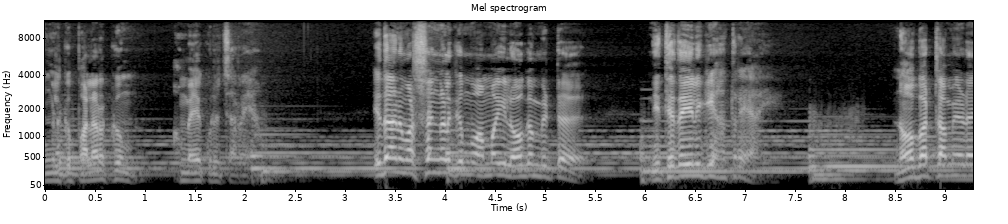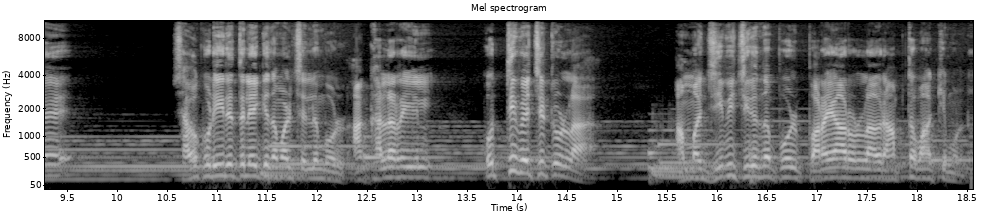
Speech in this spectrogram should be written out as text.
നിങ്ങൾക്ക് പലർക്കും അമ്മയെക്കുറിച്ച് അറിയാം ഇതാണ് വർഷങ്ങൾക്ക് മുമ്പ് അമ്മ ഈ ലോകം വിട്ട് നിത്യതയിലേക്ക് യാത്രയായി. നോബർട്ടമ്മയുടെ ശവകുടീരത്തിലേക്ക് നമ്മൾ ചെല്ലുമ്പോൾ ആ കലറയിൽ കൊത്തിവെച്ചിട്ടുള്ള അമ്മ ജീവിച്ചിരുന്നപ്പോൾ പറയാറുള്ള ഒരു ആപ്തവാക്യമുണ്ട്.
